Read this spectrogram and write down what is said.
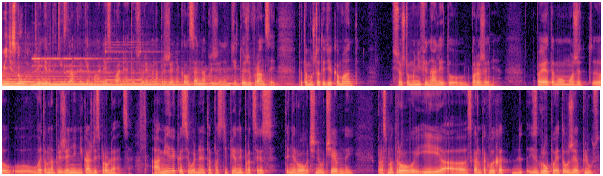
Витископ. Тренеры таких стран, как Германия, Испания, это все время напряжение, колоссальное напряжение той же Франции. Потому что от этих команд все, что мы не в финале, то поражение. Поэтому, может, э, в этом напряжении не каждый справляется. А Америка сегодня это постепенный процесс тренировочный, учебный, просмотровый. И, э, скажем так, выход из группы это уже плюс.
